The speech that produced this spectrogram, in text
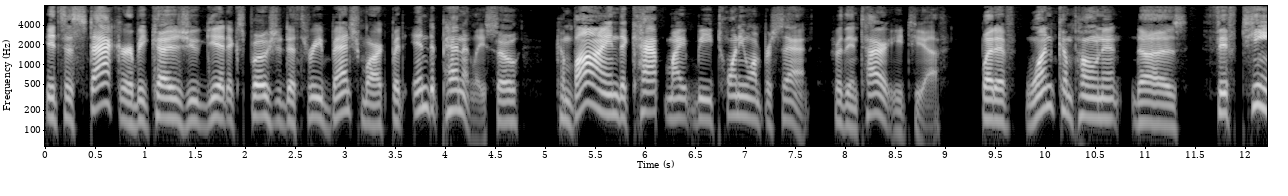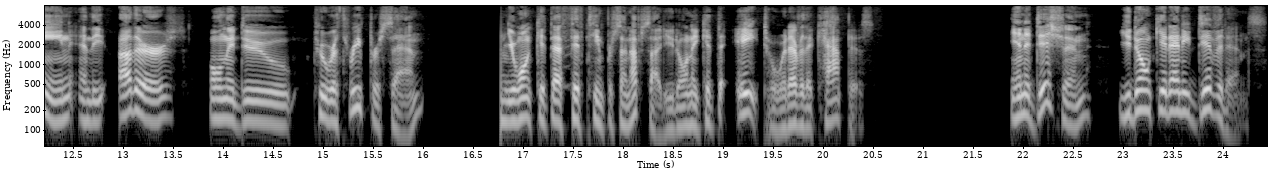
It's a stacker because you get exposure to three benchmark, but independently. So combined, the cap might be 21% for the entire ETF. But if one component does 15 and the others only do 2 or 3%, you won't get that 15% upside. You'd only get the 8 or whatever the cap is. In addition, you don't get any dividends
